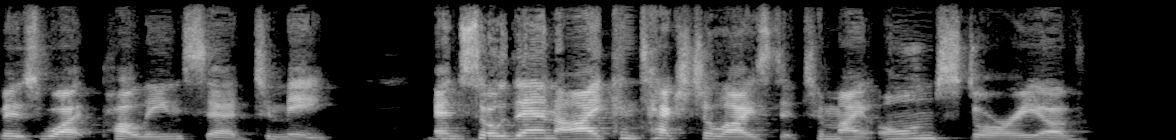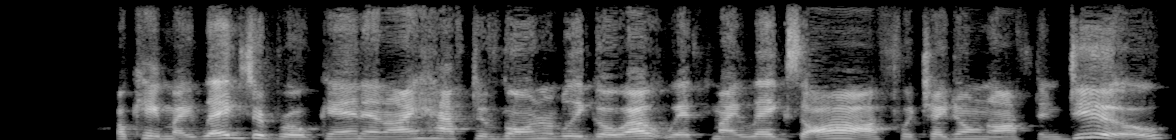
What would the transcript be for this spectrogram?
is what pauline said to me. And so then i contextualized it to my own story of okay my legs are broken and i have to vulnerably go out with my legs off which i don't often do.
